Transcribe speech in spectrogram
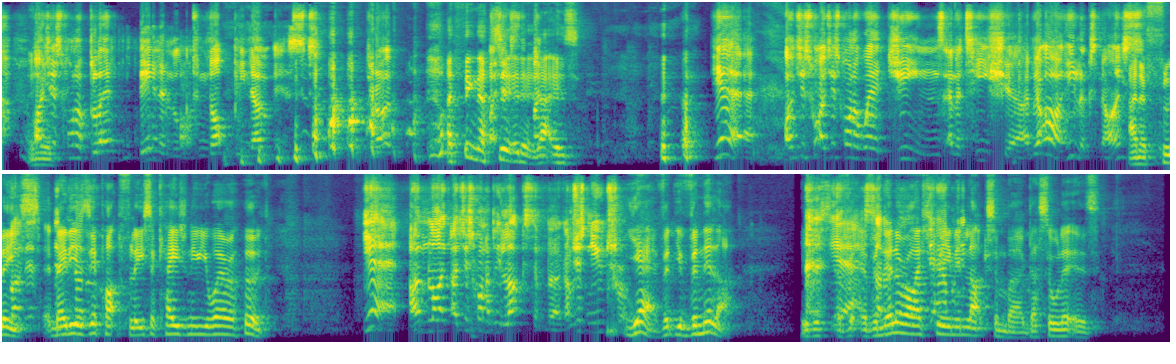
I just want to blend in and like not be noticed. you know? I think that's it, isn't it? That is. Yeah, I just I just want to wear jeans and a t-shirt. I'd be like, oh, he looks nice. And a fleece, there's- maybe a zip-up fleece. Occasionally, you wear a hood. Yeah, I'm like I just want to be Luxembourg. I'm just neutral. Yeah, but you're vanilla. You're just Yeah, va- a, so vanilla ice cream Dowdy- in Luxembourg. That's all it is.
